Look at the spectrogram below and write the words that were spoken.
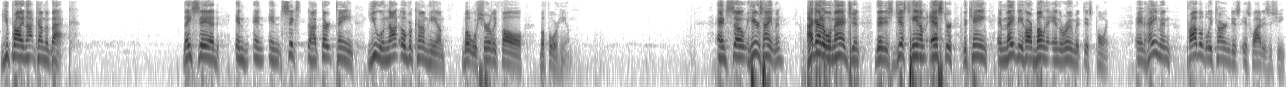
you're probably not coming back. They said in in in six uh, thirteen, you will not overcome him, but will surely fall before him. And so here's Haman. I got to imagine that it's just him, Esther, the king, and maybe Harbona in the room at this point. And Haman probably turned as, as white as a sheet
